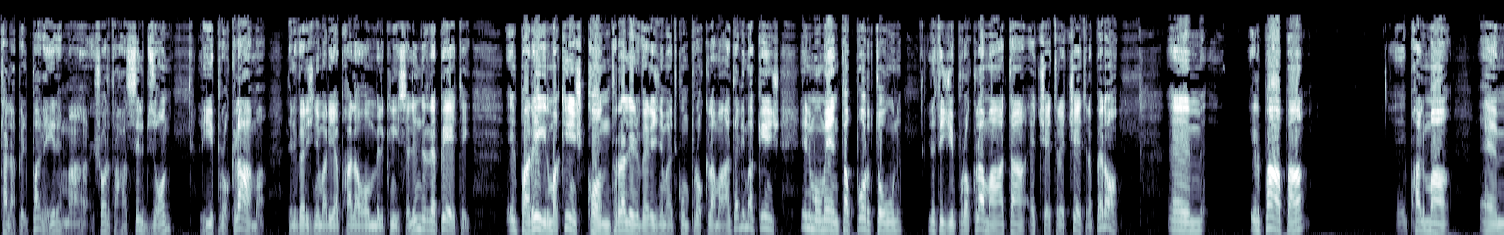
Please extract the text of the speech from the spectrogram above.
talab il-parir imma xorta ħassil bżonn li jipproklama l-Verġni Marija bħala om il-Knisja li nirrepeti il-parir ma kienx kontra li l-Verġni ma tkun proklamata li ma kienx il-moment opportun li tiġi proklamata, eccetera, eccetera. Però ehm, il-Papa eh, bħalma ehm,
